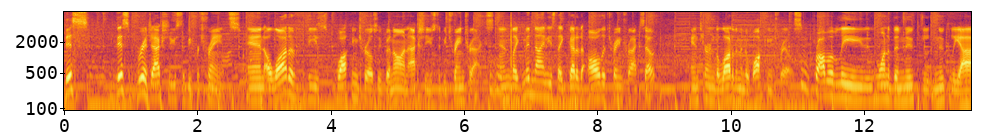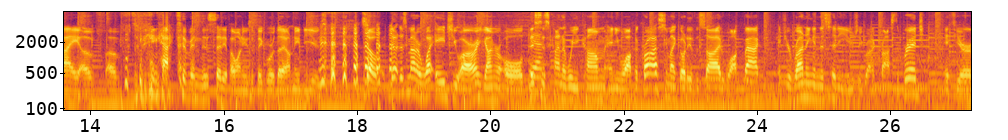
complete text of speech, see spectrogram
This this bridge actually used to be for trains, and a lot of these walking trails we've been on actually used to be train tracks. Mm-hmm. And like mid 90s, they gutted all the train tracks out and turned a lot of them into walking trails. Probably one of the nucle- nuclei of, of being active in this city, if I want to use a big word that I don't need to use. so it doesn't matter what age you are, young or old, this Yeah. is kind of where you come and you walk across. You might go to the other side, walk back. If you're running in the city, you usually run across the bridge. If you're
